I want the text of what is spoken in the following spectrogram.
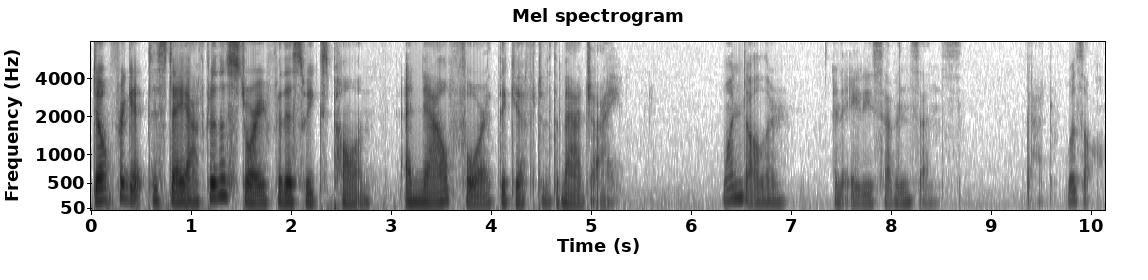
Don't forget to stay after the story for this week's poem. And now for The Gift of the Magi. One dollar and eighty-seven cents. That was all.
